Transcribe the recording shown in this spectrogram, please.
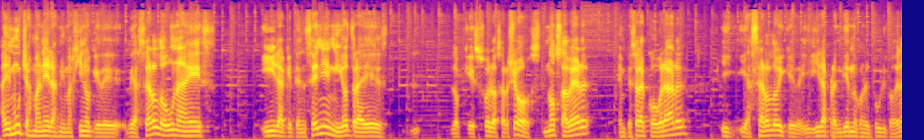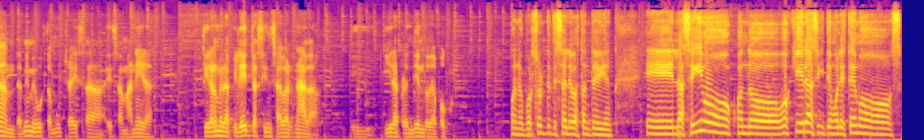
hay muchas maneras, me imagino, que de, hacerlo. Una es ir a que te enseñen y otra es lo que suelo hacer yo, no saber, empezar a cobrar y, hacerlo y, que, ir aprendiendo con el público delante. A mí me gusta mucho esa, esa manera, tirarme la pileta sin saber nada y ir aprendiendo de a poco. Bueno, por suerte te sale bastante bien. Eh, la seguimos cuando vos quieras y te molestemos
